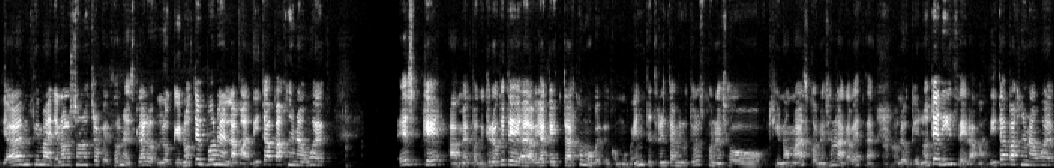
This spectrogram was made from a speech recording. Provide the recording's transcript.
ya encima ya no son los tropezones, claro, lo que no te pone en la maldita página web es que, a mí, porque creo que te había que estar como, como 20, 30 minutos con eso, si no más, con eso en la cabeza. Ajá. Lo que no te dice la maldita página web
